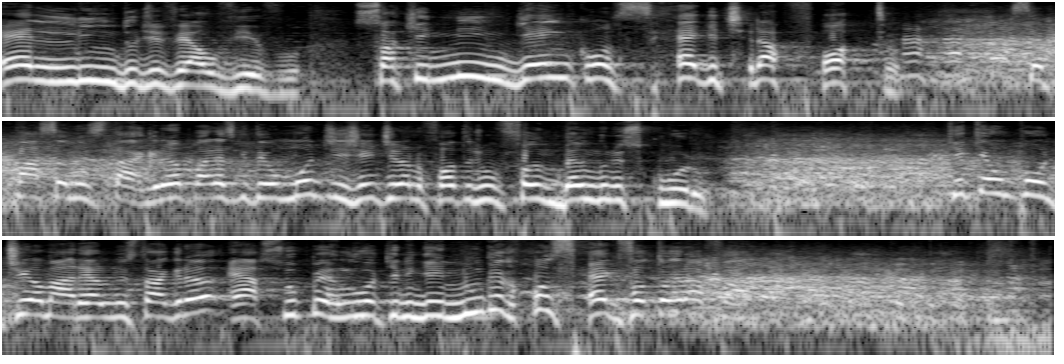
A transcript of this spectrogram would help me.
É lindo de ver ao vivo, só que ninguém consegue tirar foto. Você passa no Instagram, parece que tem um monte de gente tirando foto de um fandango no escuro. O que, que é um pontinho amarelo no Instagram? É a superlua que ninguém nunca consegue fotografar.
